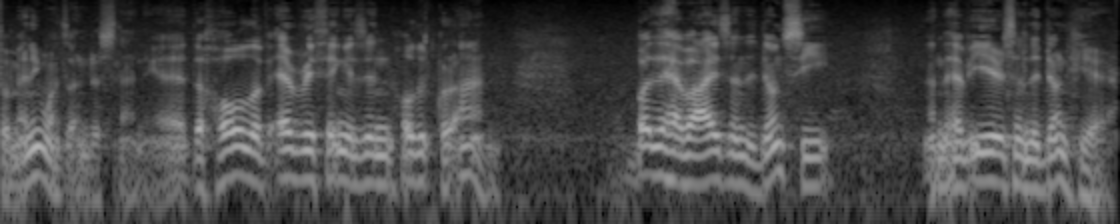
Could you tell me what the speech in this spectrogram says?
from anyone's understanding? Eh? The whole of everything is in Holy Qur'an. But they have eyes and they don't see and they have ears and they don't hear.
